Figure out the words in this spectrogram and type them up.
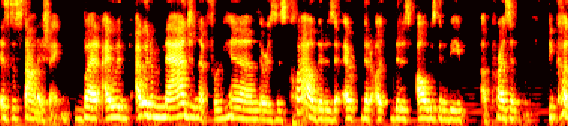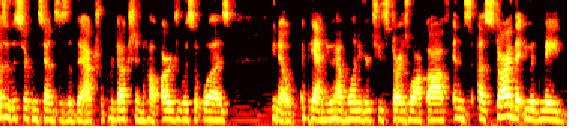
is astonishing. But I would I would imagine that for him there is this cloud that is that uh, that is always going to be a present because of the circumstances of the actual production, how arduous it was. You know, again, you have one of your two stars walk off, and a star that you had made,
